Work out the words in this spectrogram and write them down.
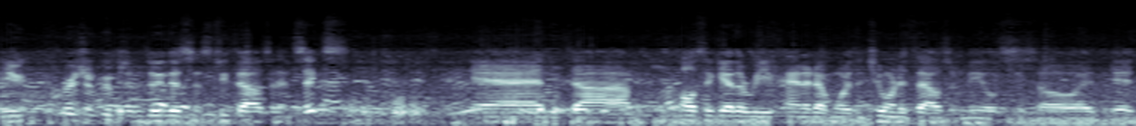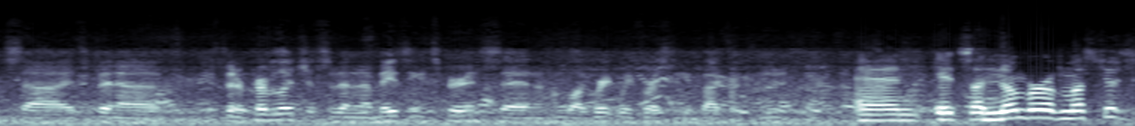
the original group has been doing this since 2006. And uh, altogether, we've handed out more than 200,000 meals. So it, it's uh, it's been a it's been a privilege. It's been an amazing experience, and a great way for us to give back to the community. And it's a number of masjids,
